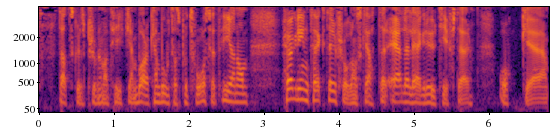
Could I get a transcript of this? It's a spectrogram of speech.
statsskuldsproblematiken bara kan botas på två sätt. Genom högre intäkter i fråga om skatter eller lägre utgifter. Och eh,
